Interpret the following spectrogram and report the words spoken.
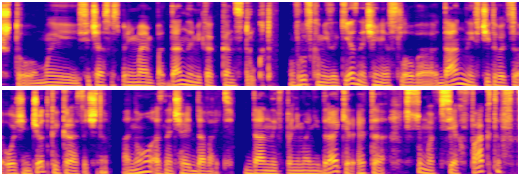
что мы сейчас воспринимаем под данными как конструкт. В русском языке значение слова «данные» считывается очень четко и красочно. Оно означает «давать». Данные в понимании Дракер — это сумма всех фактов,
